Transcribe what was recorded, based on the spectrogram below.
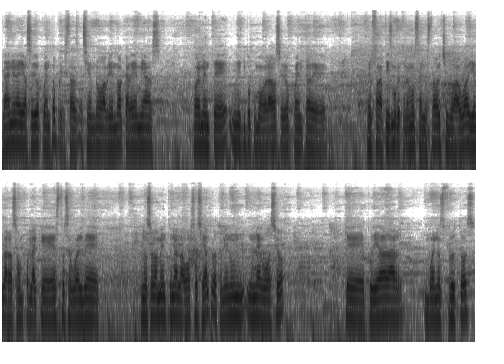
la NBA ya se dio cuenta porque está haciendo, abriendo academias, obviamente un equipo como Dorado se dio cuenta de, el fanatismo que tenemos en el estado de Chihuahua y es la razón por la que esto se vuelve no solamente una labor social, pero también un, negocio que pudiera dar buenos frutos.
